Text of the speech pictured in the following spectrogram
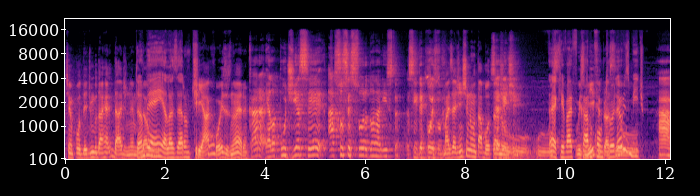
tinha poder de mudar a realidade, né? Mudar Também, o- elas eram tipo... criar coisas, não era? Cara, ela podia ser a sucessora do analista. Assim, depois no. Mas a gente não tá botando gente- o, o, É, quem vai o ficar no controle é o o- Smith. Ah,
